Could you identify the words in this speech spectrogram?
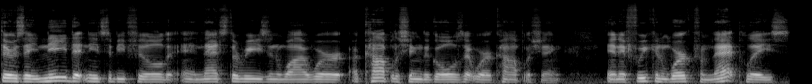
there's a need that needs to be filled, and that's the reason why we're accomplishing the goals that we're accomplishing. And if we can work from that place,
